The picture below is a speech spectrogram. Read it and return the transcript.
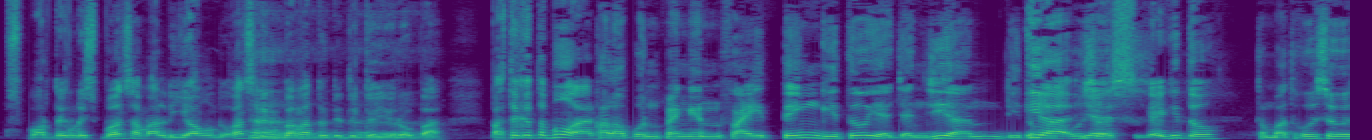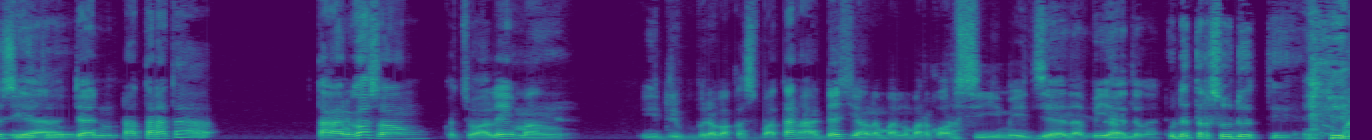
Sporting Lisbon sama Lyon tuh kan sering banget tuh di Liga Eropa. Pasti ketemuan. kalaupun pengen fighting gitu ya janjian di Iya, tempat khusus yes, kayak gitu. Tempat khusus Iya, gitu. dan rata-rata tangan kosong kecuali emang Iya. di beberapa kesempatan ada sih yang lempar-lempar kursi, meja, tapi ya itu kan. Udah tersudut ya. cuma,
